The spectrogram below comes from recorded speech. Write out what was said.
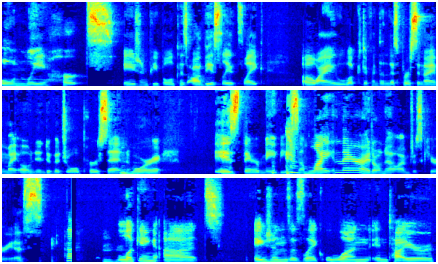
only hurts Asian people because obviously it's like, oh, I look different than this person. I am my own individual person. Mhm. Or is there maybe some light in there? I don't know. I'm just curious. Mhm. Looking at Asians as like one entire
